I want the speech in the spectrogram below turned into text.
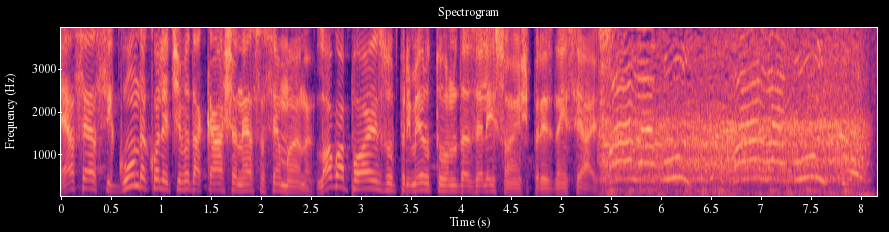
Essa é a segunda coletiva da Caixa nessa semana, logo após o primeiro turno das eleições presidenciais. Fala muito! Fala muito!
